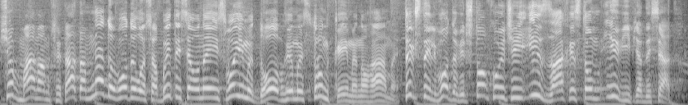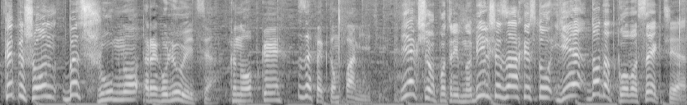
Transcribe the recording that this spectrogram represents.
щоб мамам чи татам не доводилося битися у неї своїми довгими стрункими ногами. Текстиль водовідштовхуючий із захистом UV50. Капюшон безшумно регулюється. Кнопки з ефектом пам'яті. Якщо потрібно більше захисту, є додаткова секція.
